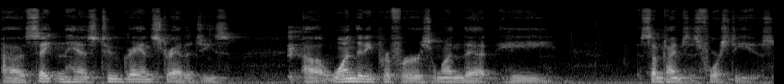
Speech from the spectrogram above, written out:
Uh, Satan has two grand strategies uh, one that he prefers, one that he sometimes is forced to use.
